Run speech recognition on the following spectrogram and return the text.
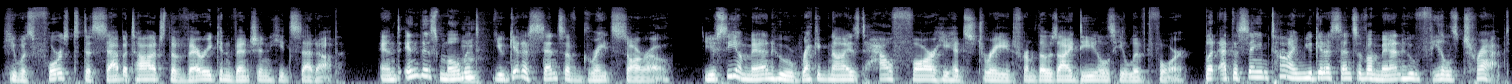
He was forced to sabotage the very convention he'd set up. And in this moment, mm. you get a sense of great sorrow. You see a man who recognized how far he had strayed from those ideals he lived for. But at the same time, you get a sense of a man who feels trapped,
